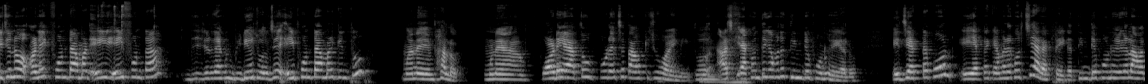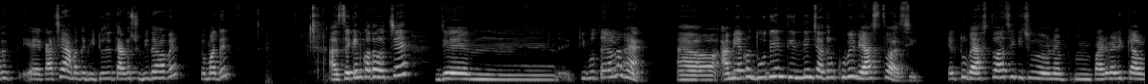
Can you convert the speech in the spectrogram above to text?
এই জন্য অনেক ফোনটা আমার এই এই ফোনটা যেটা এখন ভিডিও চলছে এই ফোনটা আমার কিন্তু মানে ভালো। মানে পরে এত পড়েছে তাও কিছু হয়নি। তো। আজকে এখন থেকে আমাদের তিনটে ফোন হয়ে গেল। এই যে একটা ফোন এই একটা ক্যামেরা করছি আর একটা এটা। তিনটে ফোন হয়ে গেল আমাদের কাছে। আমাদের ভিডিও দিতে আরও সুবিধা হবে তোমাদের। আর সেকেন্ড কথা হচ্ছে যে কি বলতে গেলাম? হ্যাঁ। আমি এখন দুদিন তিন দিন চার দিন খুবই ব্যস্ত আছি। একটু ব্যস্ত আছি কিছু মানে পারিবারিক কার-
